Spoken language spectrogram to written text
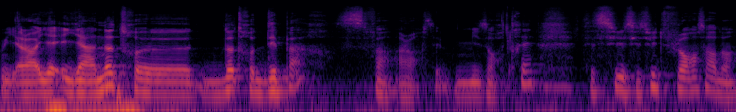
Oui, alors il y, a- il y a un autre, euh, départ. Enfin, alors c'est mise en retrait. C'est celui de Florence Ardouin.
